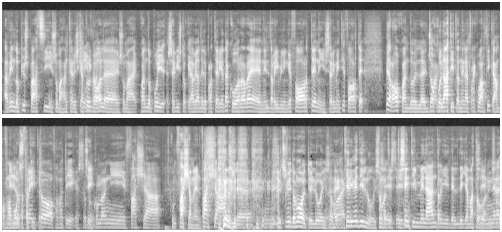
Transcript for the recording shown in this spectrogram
avendo più spazi, insomma, ha anche rischiato Sì, il infatti. gol. eh, insomma, quando poi si è visto che aveva delle praterie da correre, eh, nel dribbling è forte, negli inserimenti è forte, però quando il, gioco Anche- latita nella tre quarti campo fa Nello molta fatica. stretto fa fatica, insomma, Sì. come ogni fascia, Com- Fasciaman. fascia agile. Ci vedo molto in lui, insomma. Eh, ti rivedi in lui, insomma, Sì, ti, ti senti il Melandri del- degli amatori. Sì, nella,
